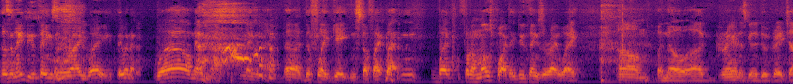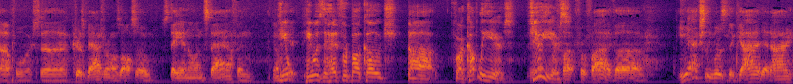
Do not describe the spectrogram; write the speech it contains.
doesn't they do things the right way? They went, well, maybe not, maybe not, uh, deflate gate and stuff like that. But for the most part, they do things the right way. Um, but no, uh, Grant is going to do a great job for us. Uh, Chris Bergeron is also staying on staff, and he, he was the head football coach uh, for a couple of years, few yeah, years. For, for five. Uh, he actually was the guy that I,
